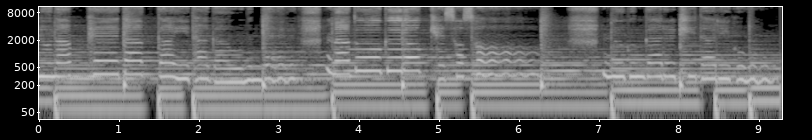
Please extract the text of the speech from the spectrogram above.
눈앞에 가까이 다가오는데 나도 그렇게 서서 누군가를 기다리고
